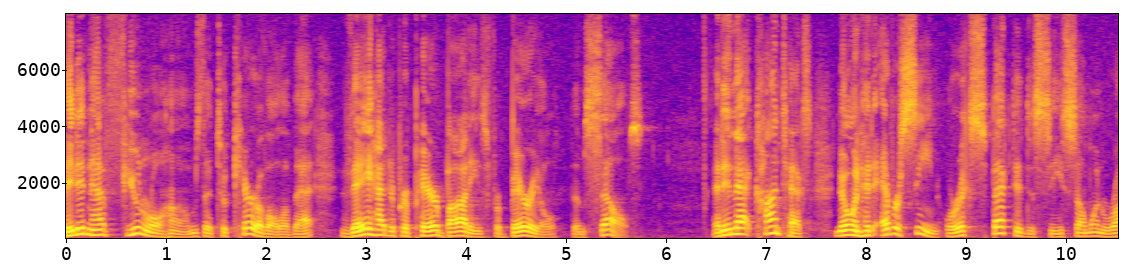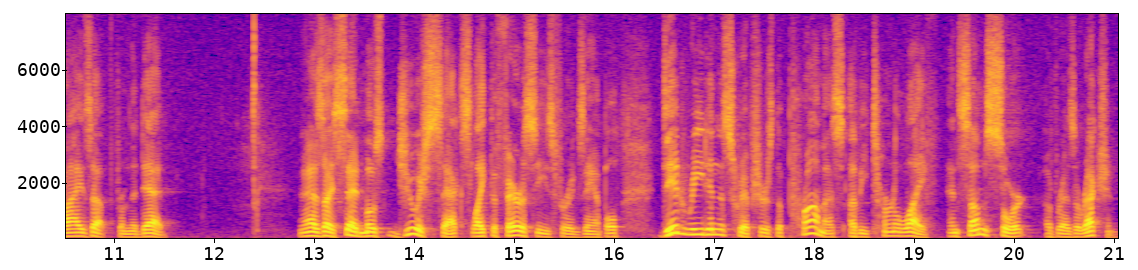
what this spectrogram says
They didn't have funeral homes that took care of all of that. They had to prepare bodies for burial themselves. And in that context, no one had ever seen or expected to see someone rise up from the dead. And as I said, most Jewish sects, like the Pharisees, for example, did read in the scriptures the promise of eternal life and some sort of resurrection.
